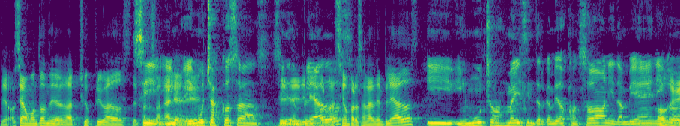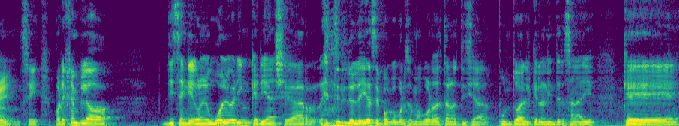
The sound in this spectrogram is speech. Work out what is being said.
de- o sea, un montón de archivos privados de Sí, y- personales. y, de- muchas cosas sí, de- empleados. información personal de empleados. Y, y muchos mails intercambiados con Sony también. y con- sí. Por ejemplo, dicen que con el Wolverine querían llegar. Lo leí hace poco, por eso me acuerdo de esta noticia puntual que no le interesa a nadie. Que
